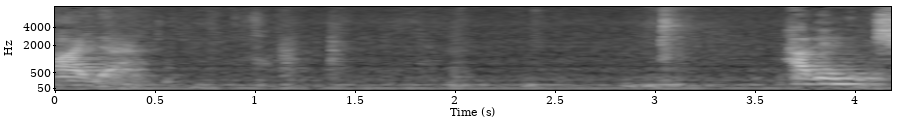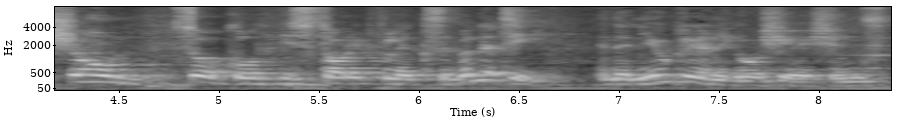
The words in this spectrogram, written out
either. Having shown so called historic flexibility in the nuclear negotiations,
